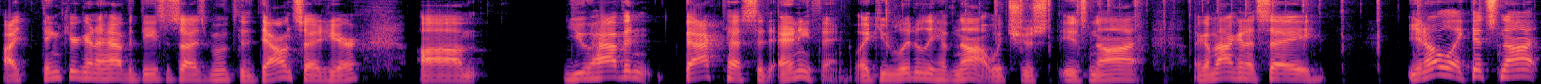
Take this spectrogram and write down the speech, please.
I think you're going to have a decent sized move to the downside here. Um you haven't back tested anything. Like you literally have not which just is not like i'm not going to say you know like that's not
